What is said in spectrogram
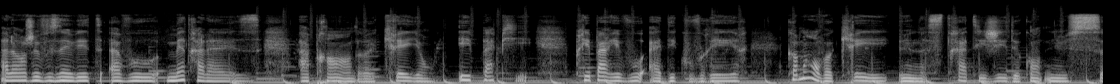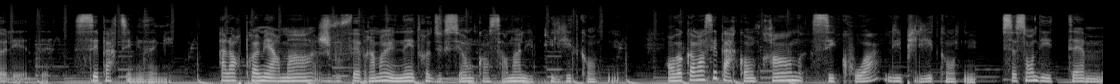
Alors je vous invite à vous mettre à l'aise, à prendre crayon et papier. Préparez-vous à découvrir comment on va créer une stratégie de contenu solide. C'est parti mes amis. Alors premièrement, je vous fais vraiment une introduction concernant les piliers de contenu. On va commencer par comprendre c'est quoi les piliers de contenu. Ce sont des thèmes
